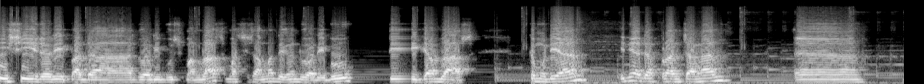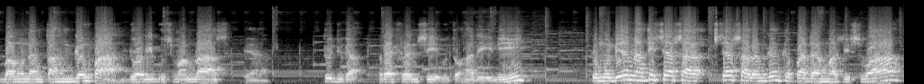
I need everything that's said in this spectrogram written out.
isi daripada 2019 masih sama dengan 2013. Kemudian ini ada perancangan uh, bangunan tahan gempa 2019 ya. Itu juga referensi untuk hari ini. Kemudian nanti saya saya sarankan kepada mahasiswa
